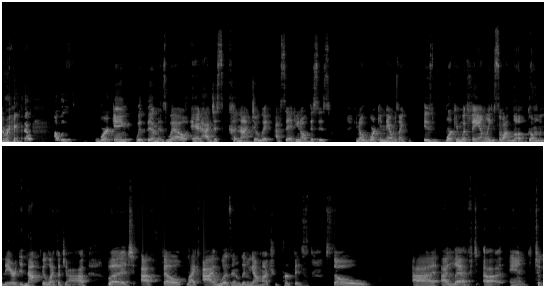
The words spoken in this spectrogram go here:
right. So I was working with them as well. And I just could not do it. I said, you know, this is, you know, working there was like, is working with family. So I loved going there. It did not feel like a job, but I felt like I wasn't living out my true purpose. Yeah. So I I left uh, and took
